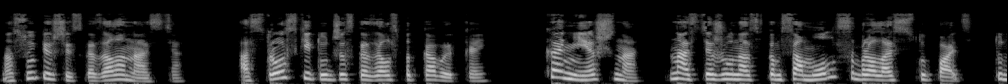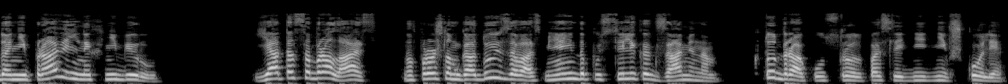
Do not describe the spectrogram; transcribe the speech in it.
насупившись, сказала Настя. Островский тут же сказал с подковыркой. Конечно, Настя же у нас в комсомол собралась вступать. Туда неправильных не берут. Я-то собралась, но в прошлом году из-за вас меня не допустили к экзаменам. Кто драку устроил последние дни в школе?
